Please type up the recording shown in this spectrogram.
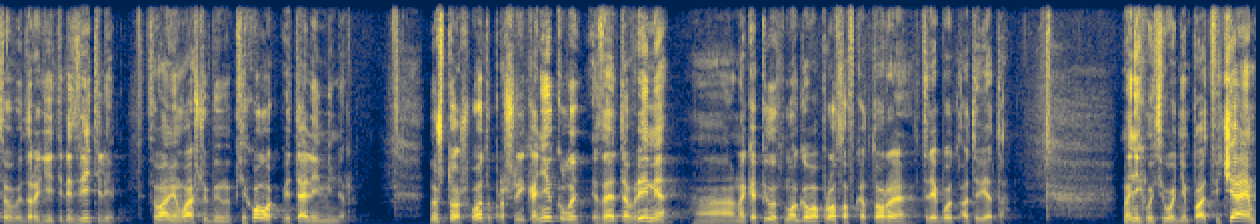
Приветствую дорогие телезрители! С вами ваш любимый психолог Виталий Миллер. Ну что ж, вот и прошли каникулы, и за это время а, накопилось много вопросов, которые требуют ответа. На них мы сегодня поотвечаем,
